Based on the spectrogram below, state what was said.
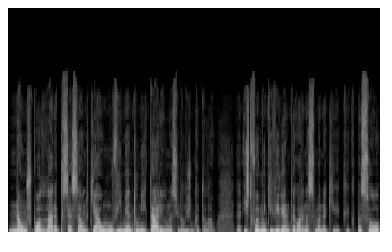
não nos pode dar a percepção de que há um movimento unitário do nacionalismo catalão. Uh, isto foi muito evidente agora na semana que, que, que passou,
